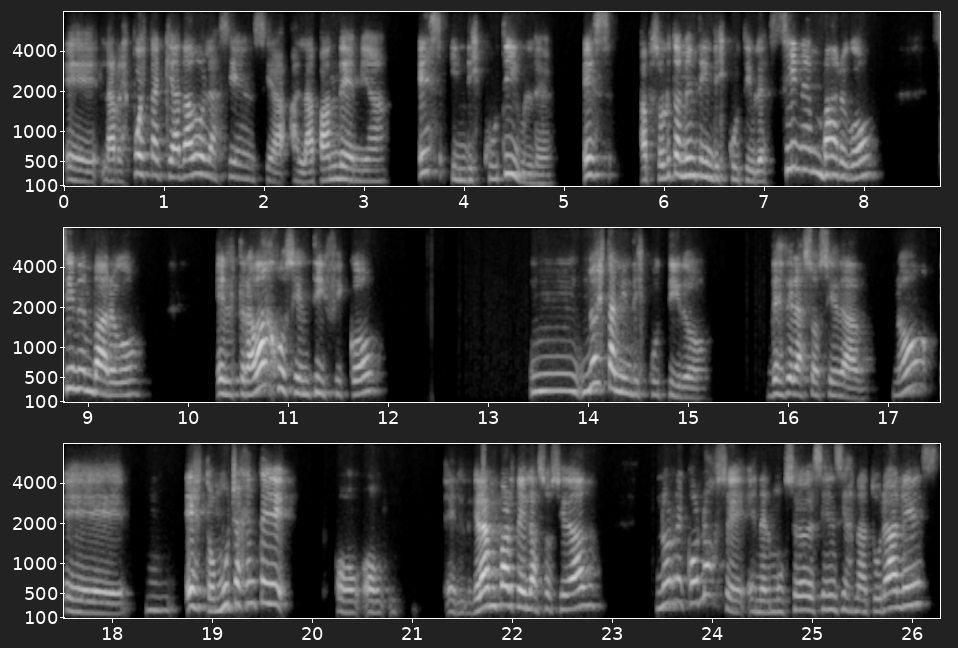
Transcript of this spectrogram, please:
eh, la respuesta que ha dado la ciencia a la pandemia es indiscutible, es absolutamente indiscutible. Sin embargo, sin embargo, el trabajo científico mm, no es tan indiscutido desde la sociedad. ¿No? Eh, esto, mucha gente, o, el, gran parte de la sociedad, no reconoce en el Museo de Ciencias Naturales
